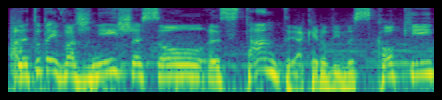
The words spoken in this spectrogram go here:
Ale tutaj ważniejsze są stanty, jakie robimy, skoki,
